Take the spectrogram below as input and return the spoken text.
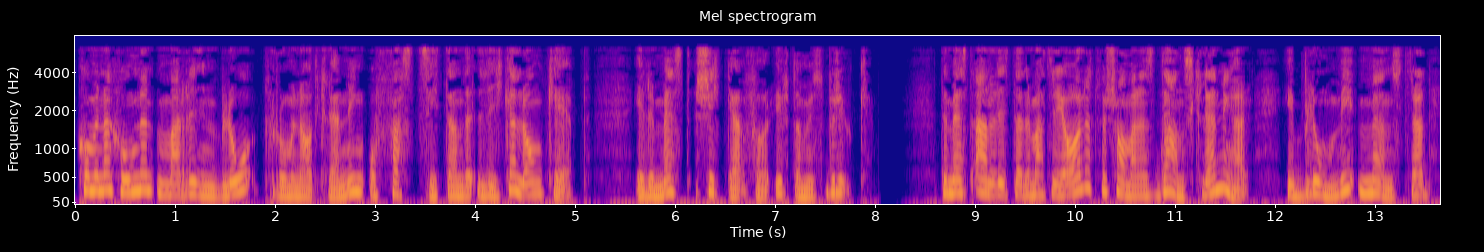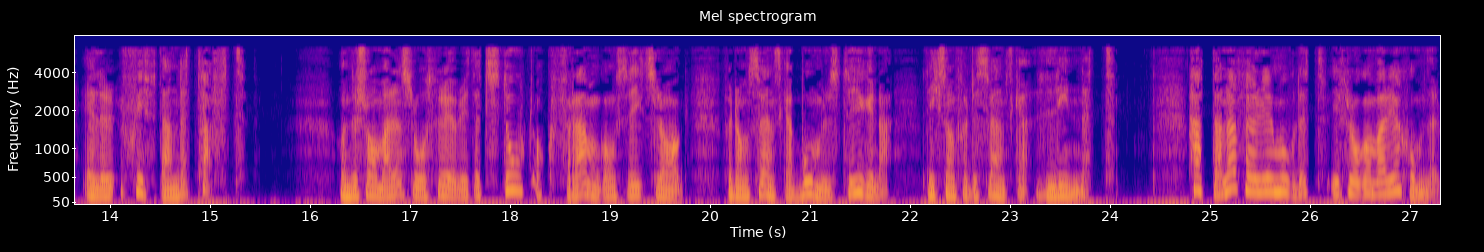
Kombinationen marinblå promenadklänning och fastsittande lika lång cape är det mest skicka för utomhusbruk. Det mest anlitade materialet för sommarens dansklänningar är blommig, mönstrad eller skiftande taft. Under sommaren slås för övrigt ett stort och framgångsrikt slag för de svenska bomullstygerna, liksom för det svenska linnet. Hattarna följer modet i fråga om variationer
